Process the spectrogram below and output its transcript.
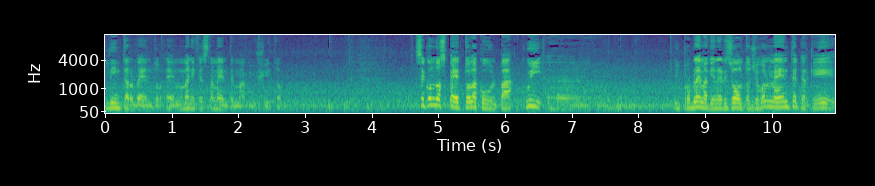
l'intervento è manifestamente mal riuscito. Secondo aspetto, la colpa. Qui eh, il problema viene risolto agevolmente perché il,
